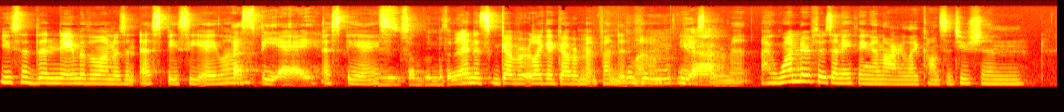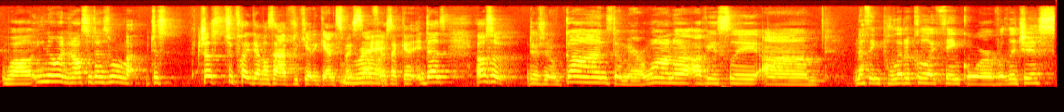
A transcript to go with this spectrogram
You said the name of the loan was an SBCA loan. SBA. SBA. And something with an And it's gov- like a government funded loan. Mm-hmm. U.S. yeah. government. I wonder if there's anything in our like constitution. Well, you know and It also doesn't allow just just to play devil's advocate against myself for a second. It does. It also, there's no guns, no marijuana, obviously. Um, nothing political, I think, or religious.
